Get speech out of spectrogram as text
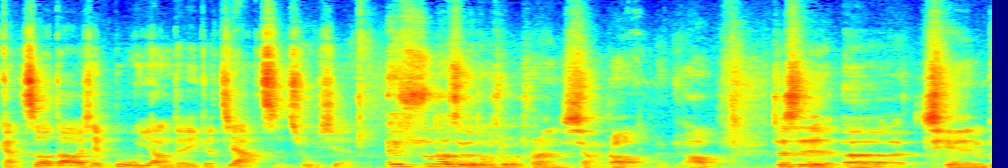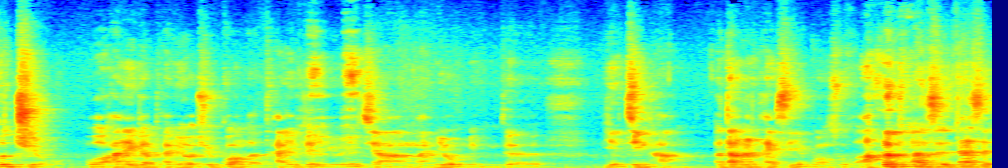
感受到一些不一样的一个价值出现。哎，说到这个东西，我突然想到，哦，就是呃，前不久我和一个朋友去逛了台北有一家蛮有名的眼镜行，啊，当然它也是验光所啊，但是但是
